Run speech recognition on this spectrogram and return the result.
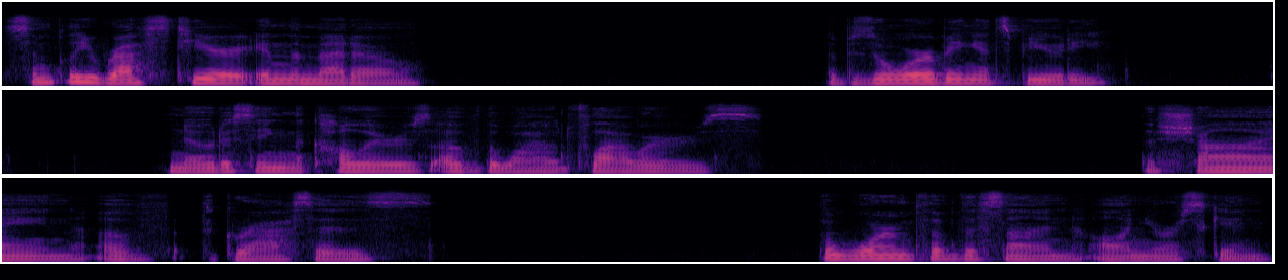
simply rest here in the meadow, absorbing its beauty noticing the colors of the wildflowers, the shine of the grasses, the warmth of the sun on your skin.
